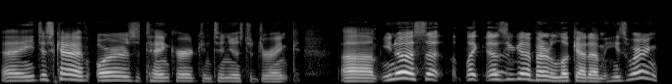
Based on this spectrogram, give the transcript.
And he just kind of orders a tankard, continues to drink. Um, you notice that, like, as you get a better look at him, he's wearing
